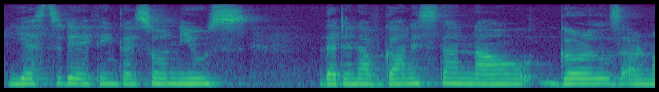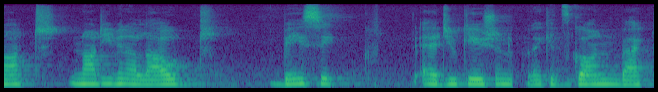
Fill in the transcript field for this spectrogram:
Yesterday, I think I saw news that in Afghanistan now girls are not not even allowed basic education. Like it's gone back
